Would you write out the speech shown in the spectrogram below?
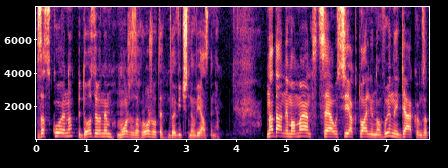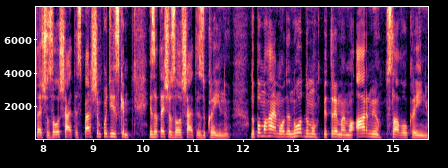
За скоєно підозрюваним може загрожувати довічне ув'язнення. На даний момент це усі актуальні новини. Дякуємо за те, що залишаєтесь першим подільським і за те, що залишаєтесь з Україною. Допомагаємо один одному, підтримуємо армію. Слава Україні!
